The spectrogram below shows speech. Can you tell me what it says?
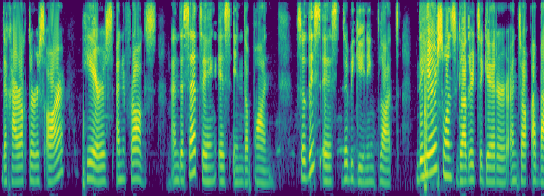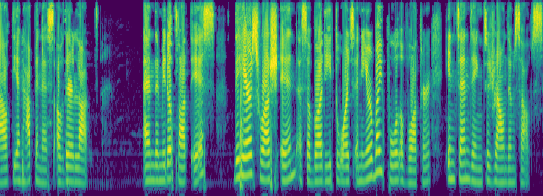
The characters are hares and frogs and the setting is in the pond. So this is the beginning plot. The hares once gathered together and talked about the unhappiness of their lot. And the middle plot is the hares rush in as a body towards a nearby pool of water, intending to drown themselves.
